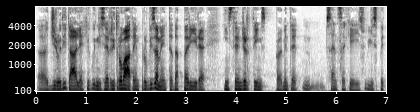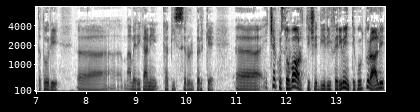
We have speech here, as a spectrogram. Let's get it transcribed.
eh, Giro d'Italia che quindi si è ritrovata improvvisamente ad apparire in Stranger Things probabilmente mh, senza che gli spettatori americani capissero il perché Eh, e c'è questo vortice di riferimenti culturali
